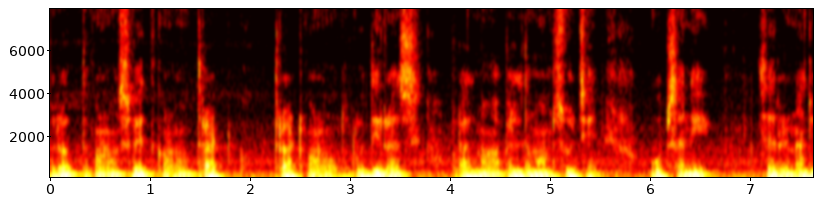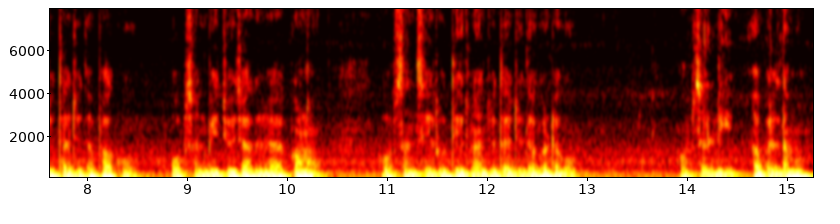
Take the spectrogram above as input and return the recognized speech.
રક્તકણો, શ્વેતકણો, ત્રાટ, ત્રાટકણો રુધિરસ પ્લાઝમા આપેલ તમામ શું છે? ઓપ્શન એ શરીરના જુદા જુદા ભાગો. ઓપ્શન બી જુદા જુદા કણો. ઓપ્શન સી રુધિરના જુદા જુદા ઘટકો. ઓપ્શન ડી આપેલ તમામ.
